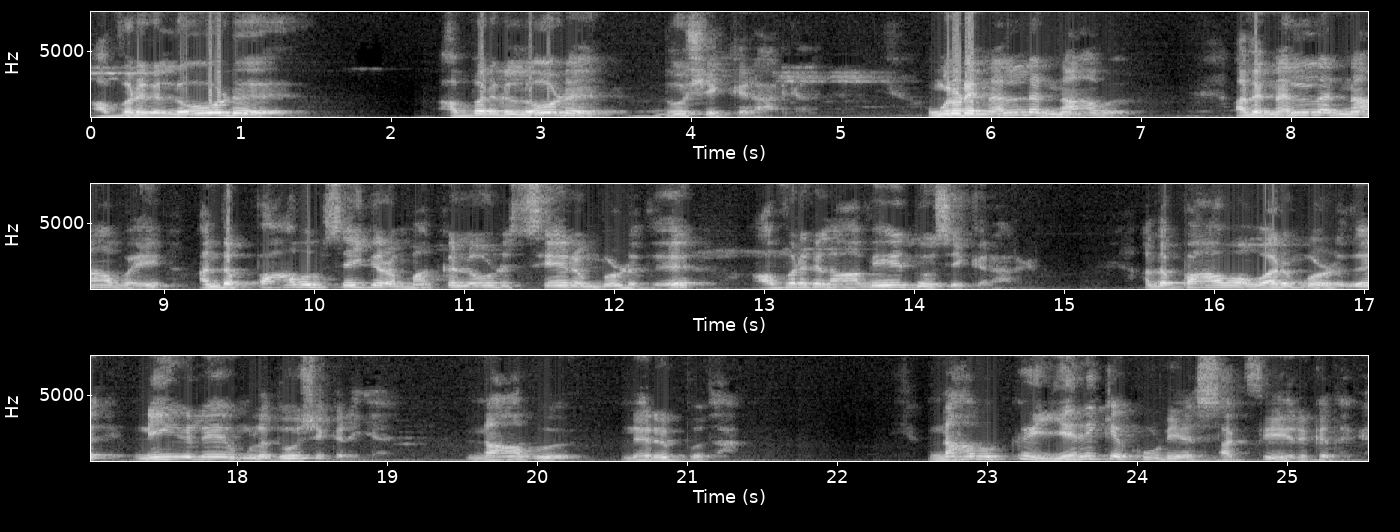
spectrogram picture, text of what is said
அவர்களோடு அவர்களோடு தூஷிக்கிறார்கள். உங்களுடைய நல்ல நாவு அந்த நல்ல நாவை அந்த பாவம் செய்கிற மக்களோடு சேரும் பொழுது அவர்களாவே தூஷிக்கிறார்கள். அந்த பாவம் வரும் பொழுது நீங்களே உங்களை தூஷிக்கிறீங்க. நாவு நெருப்பு தான். நாவுக்கு எரிக்கக்கூடிய சக்தி இருக்குதுங்க.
